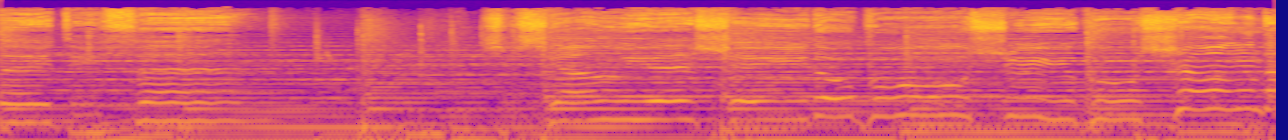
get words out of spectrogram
非得分，是相约谁都不许哭声，大？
